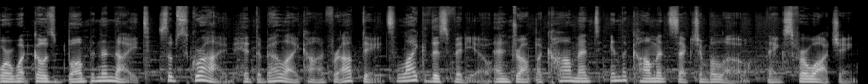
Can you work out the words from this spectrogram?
or what goes bump in the night, subscribe, hit the bell icon for updates, like this video, and drop a comment in the comment section below. Thanks for watching.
